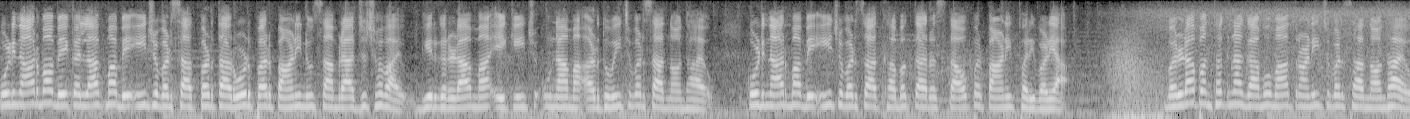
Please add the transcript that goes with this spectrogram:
કોડીનારમાં બે કલાકમાં બે ઇંચ વરસાદ પડતા રોડ પર પાણીનું સામ્રાજ્ય છવાયું. ગીરગરડામાં એક ઇંચ, ઉનામાં અડધો ઇંચ વરસાદ નોંધાયો. કોડીનારમાં બે ઇંચ વરસાદ ખાબકતા રસ્તાઓ પર પાણી ફરી વળ્યા. બરડા પંથકના ગામોમાં ત્રણ ઇંચ વરસાદ નોંધાયો.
